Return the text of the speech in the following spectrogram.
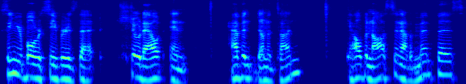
Senior Bowl receivers that showed out and haven't done a ton. Calvin Austin out of Memphis,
